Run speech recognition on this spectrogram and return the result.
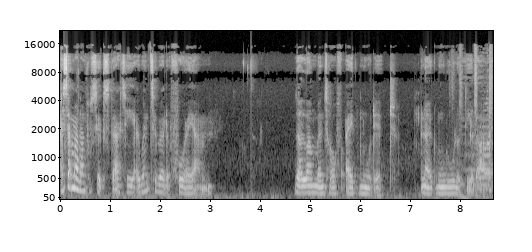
I set my alarm for 6.30. I went to bed at 4 a.m the alarm went off, I ignored it. And I ignored all of the alarms.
